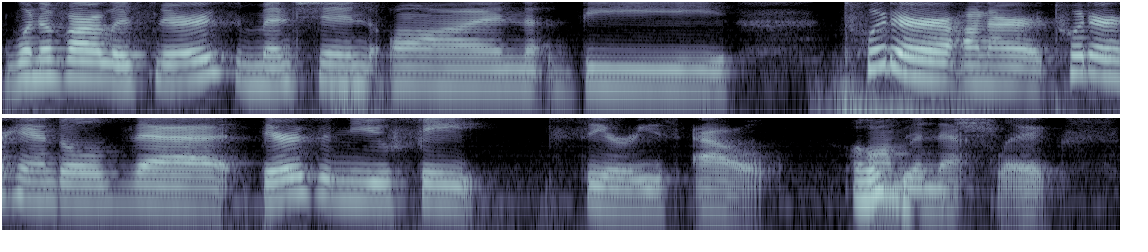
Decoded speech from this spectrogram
one of our listeners mentioned on the Twitter, on our Twitter handle, that there's a new Fate series out oh, on bitch. the Netflix.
